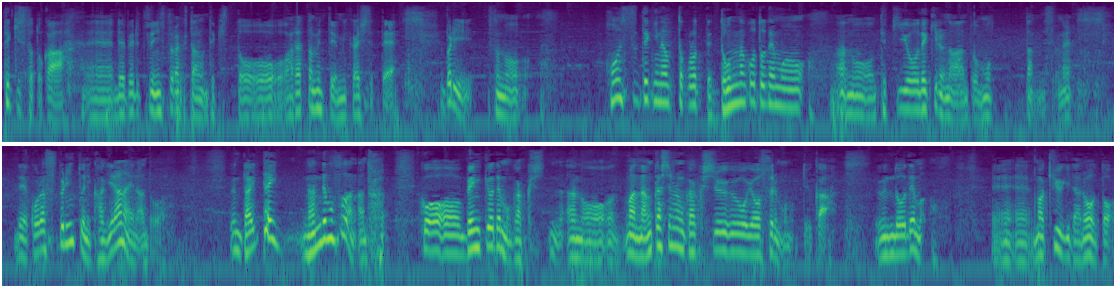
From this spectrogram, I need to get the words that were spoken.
テキストとか、えー、レベル2インストラクターのテキストを改めて読み返してて、やっぱり、その、本質的なところってどんなことでも、あの、適用できるなと思ったんですよね。で、これはスプリントに限らないなと。大体何でもそうだなと。こう、勉強でも学習、あの、まあ、何かしらの学習を要するものっていうか、運動でも、えー、まあ、球技だろうと、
